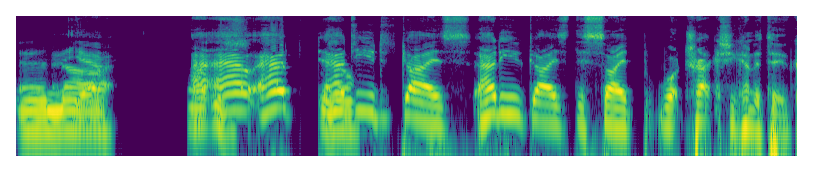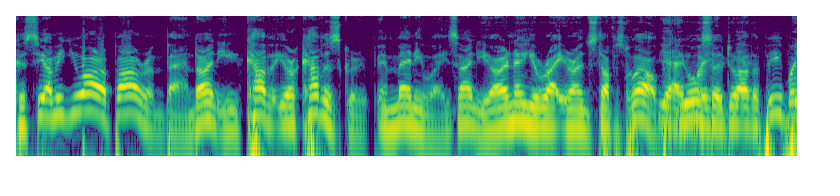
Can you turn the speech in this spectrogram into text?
And uh, Yeah. That was- How how you how know. do you guys how do you guys decide what tracks you're going to do? Because I mean, you are a barroom band, aren't you? you? Cover you're a covers group in many ways, aren't you? I know you write your own stuff as well, but you also do yeah, other people's.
